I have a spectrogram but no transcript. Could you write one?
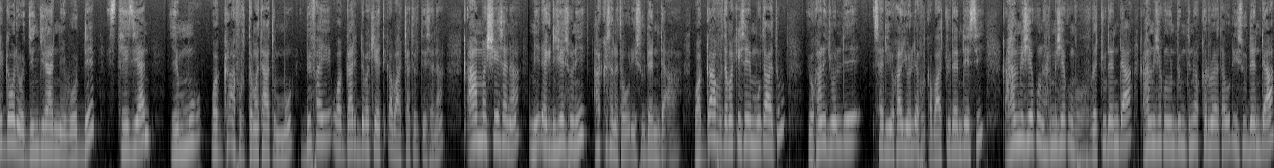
erga walii wajjin jiraannee booddee isteeziyaan. Yommuu waggaa afurtama taatu immoo bifa waggaa 20 keessatti qabaachaa turte sana qaama ishee sana miidhagni ishee suni akka sana ta'uu dhiisuu danda'a. Waggaa afurtama keessa yommuu taatu yookaan ijoollee sadii yookaan ijoollee afur qabaachuu dandeessi. Qaamni ishee kun harmi ishee kun fufurdachuu danda'a. Qaamni ishee kun hundumtinuu akka dura ta'uu dhiisuu danda'a.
